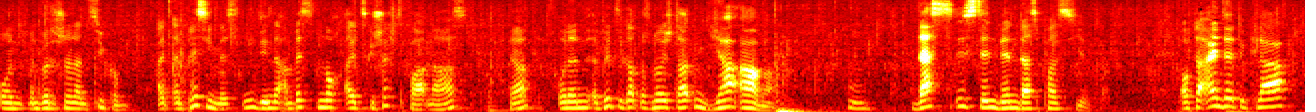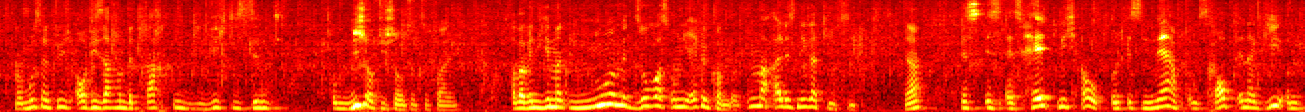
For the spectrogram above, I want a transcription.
und man würde schneller ans Ziel kommen. Als ein Pessimisten, den du am besten noch als Geschäftspartner hast, ja, und dann willst du gerade das Neue starten, ja, aber. Was ist denn, wenn das passiert? Auf der einen Seite klar, man muss natürlich auch die Sachen betrachten, die wichtig sind, um nicht auf die Schnauze zu fallen. Aber wenn jemand nur mit sowas um die Ecke kommt und immer alles negativ sieht, ja, das ist, es hält mich auf und es nervt und es raubt Energie und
